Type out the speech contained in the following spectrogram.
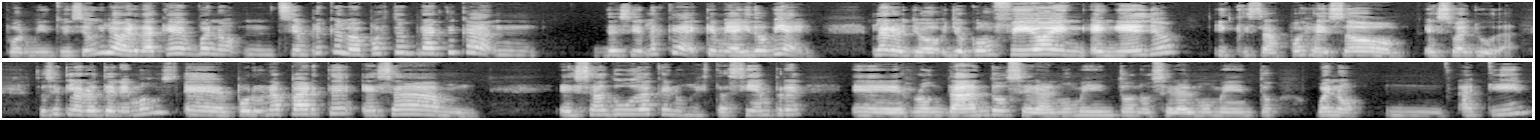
por mi intuición y la verdad que, bueno, mm, siempre que lo he puesto en práctica, mm, decirles que, me ha ido bien. Claro, yo, yo confío en, ello y quizás pues eso, eso ayuda. Entonces, claro, tenemos eh, por una parte esa, mm, esa duda que nos está siempre eh, rondando, será el momento, no será el momento. Bueno, mm, aquí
